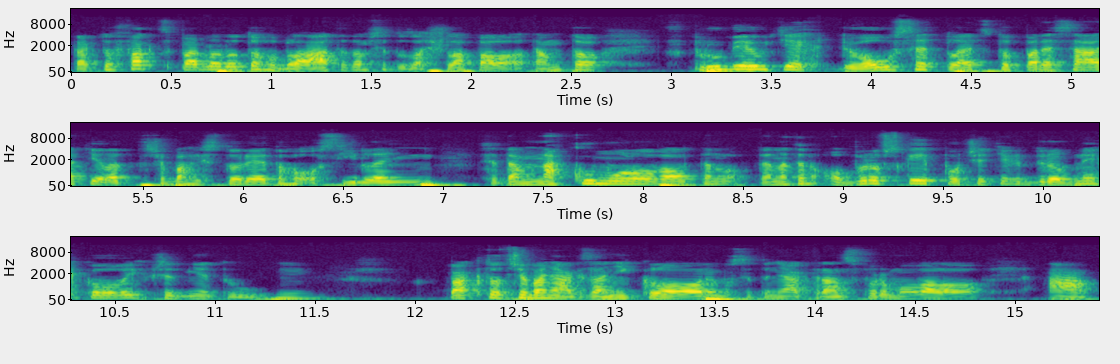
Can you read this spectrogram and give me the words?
tak to fakt spadlo do toho bláta, tam se to zašlapalo a tam to v průběhu těch 200 let, 150 let třeba historie toho osídlení se tam nakumuloval ten, ten, ten obrovský počet těch drobných kovových předmětů. Hmm. Pak to třeba nějak zaniklo, nebo se to nějak transformovalo a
